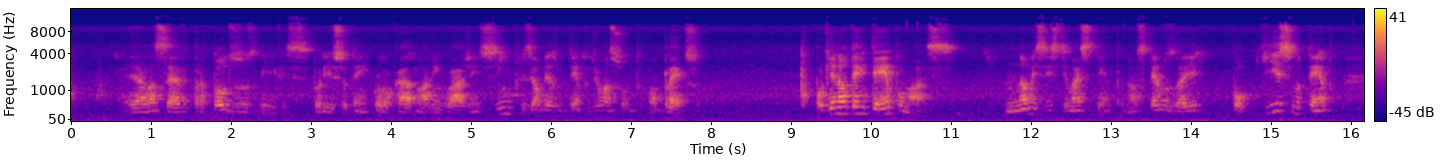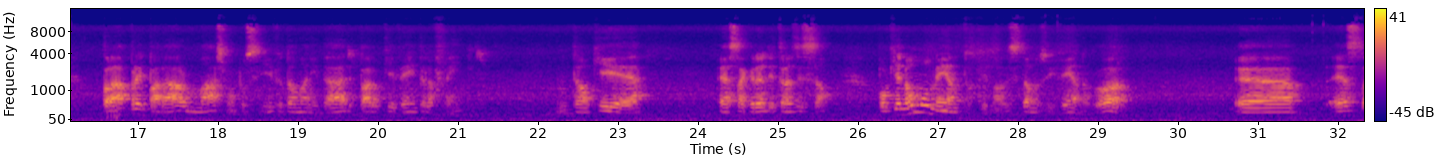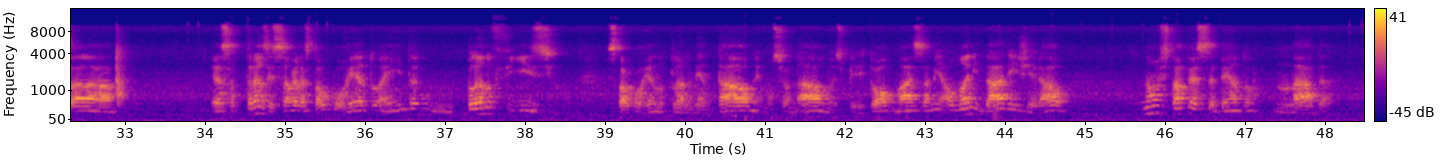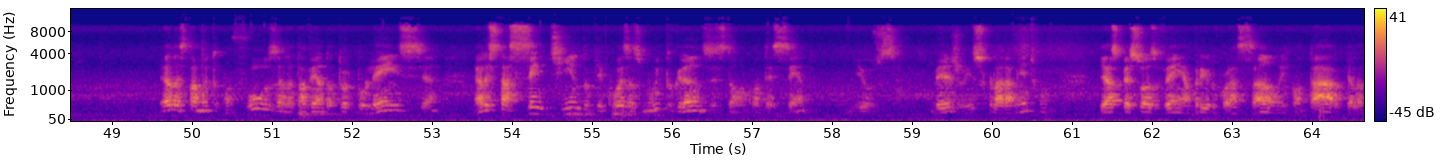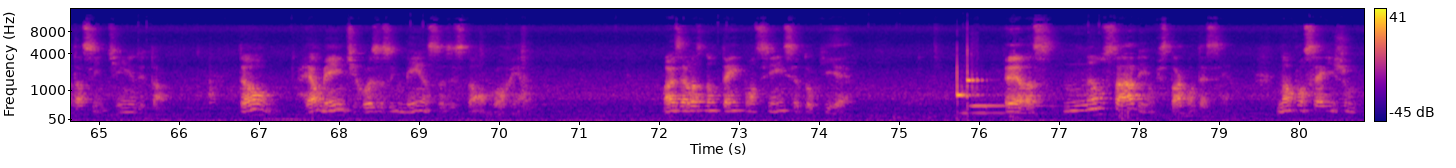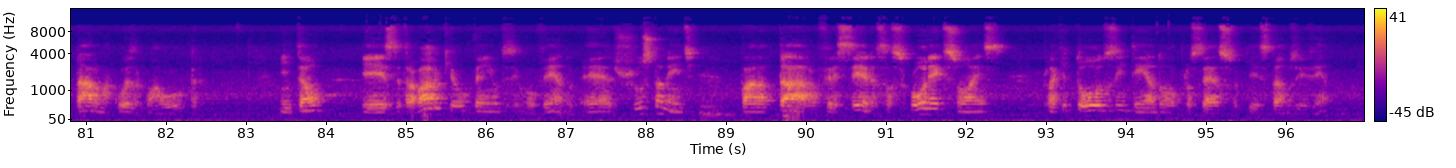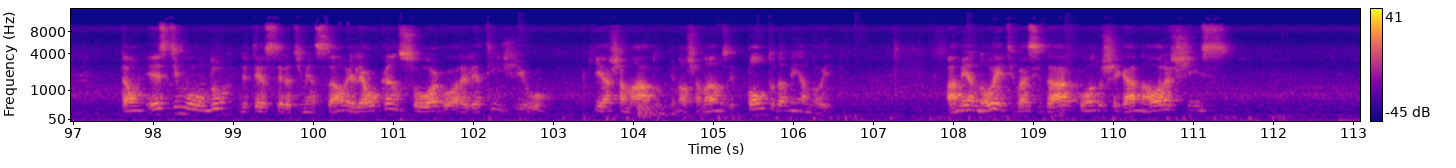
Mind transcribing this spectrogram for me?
elas servem para todos os níveis. Por isso eu tenho colocado uma linguagem simples e ao mesmo tempo de um assunto complexo. Porque não tem tempo mais. Não existe mais tempo. Nós temos aí pouquíssimo tempo para preparar o máximo possível da humanidade para o que vem pela frente. Então, que é essa grande transição. Porque no momento que nós estamos vivendo agora, é, essa, essa transição ela está ocorrendo ainda no plano físico, está ocorrendo no plano mental, no emocional, no espiritual, mas a, minha, a humanidade em geral não está percebendo nada. Ela está muito confusa, ela está vendo a turbulência, ela está sentindo que coisas muito grandes estão acontecendo. E eu vejo isso claramente e as pessoas vêm abrir o coração e contar o que ela está sentindo e tal. Então, realmente coisas imensas estão ocorrendo. Mas elas não têm consciência do que é elas não sabem o que está acontecendo, não conseguem juntar uma coisa com a outra. Então, esse trabalho que eu venho desenvolvendo é justamente para dar, oferecer essas conexões para que todos entendam o processo que estamos vivendo. Então, este mundo de terceira dimensão, ele alcançou agora, ele atingiu que é chamado, que nós chamamos de ponto da meia-noite. A meia-noite vai se dar quando chegar na hora X.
